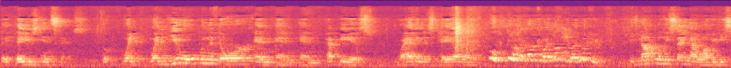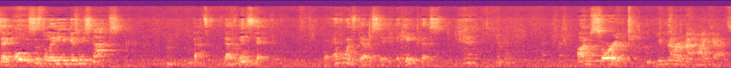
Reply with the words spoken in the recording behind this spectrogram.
They, they use instincts. When, when you open the door and, and, and Peppy is wagging his tail like, oh, oh, I love you, I love you, I love you. He's not really saying I love you. He's saying, oh, this is the lady who gives me snacks. That's, that's instinct. But everyone's devastated. They hate this. I'm sorry. You've never met my cats.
